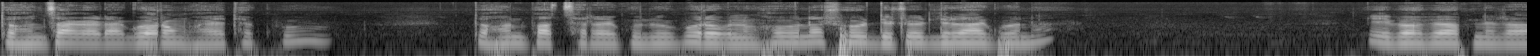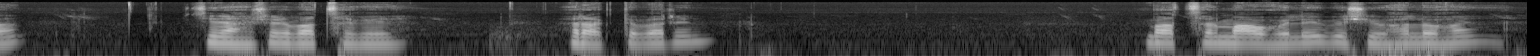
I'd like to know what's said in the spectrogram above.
তখন জায়গাটা গরম হয়ে থাকব। তখন বাচ্চারা কোনো প্রবলেম হবে না, সর্দি টর্দি লাগবে না। এইভাবে আপনারা চীনা হাঁসের বাচ্চাকে রাখতে পারেন। বাচ্চার মা হলেই বেশি ভালো হয়।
